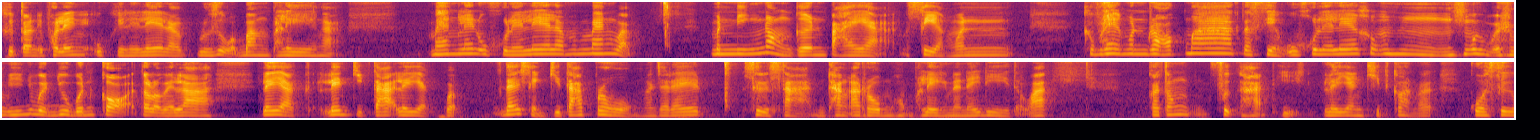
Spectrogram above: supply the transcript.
คือตอนนี้พอเล่นอูคูเลเล่แล้วรู้สึกว่าบางเพลงอะ แม่งเล่นอูคูเลเล่แล้วแม่งแบบ มันนิ้งหน่องเกินไปอะ เสียงมันคือเพลงมันร็อกมาก แต่เสียงอูคูเลเล่คือเหมือนเหมือนอยู่บนเกาะตลอดเวลาเลยอยากเล่นกีตาร์เลยอยากแบบได้เสียงกีตาร์โปร่ง มันจะได้สื่อสารทางอารมณ์ของเพลงนั้นได้ดี แต่ว่าก็ต้องฝึกหัดอีก เลยยังคิดก่อนว่ากลัวซื้อ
